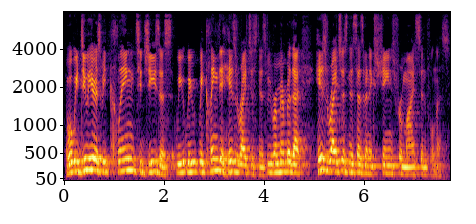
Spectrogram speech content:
And what we do here is we cling to Jesus. We, we, we cling to his righteousness. We remember that his righteousness has been exchanged for my sinfulness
